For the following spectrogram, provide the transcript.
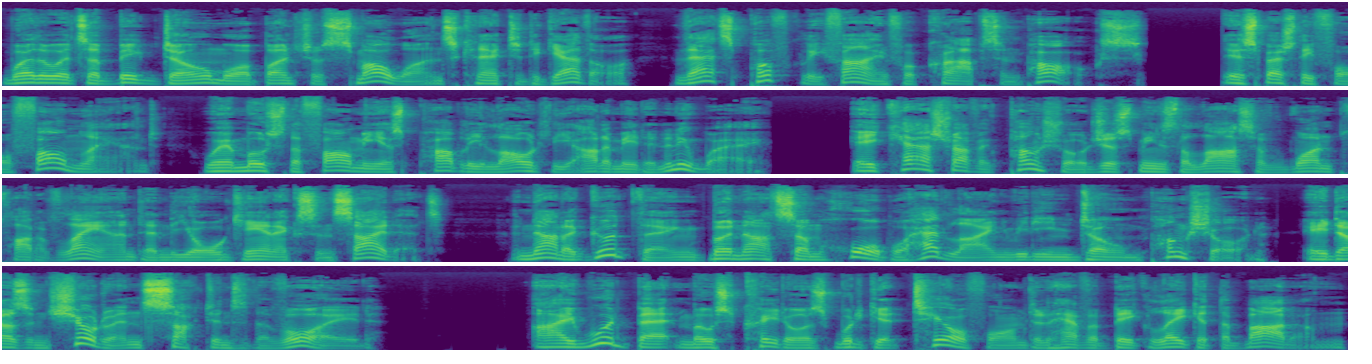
Whether it's a big dome or a bunch of small ones connected together, that's perfectly fine for crops and parks, especially for farmland, where most of the farming is probably largely automated anyway. A catastrophic puncture just means the loss of one plot of land and the organics inside it. Not a good thing, but not some horrible headline reading Dome punctured, a dozen children sucked into the void. I would bet most craters would get terraformed and have a big lake at the bottom,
